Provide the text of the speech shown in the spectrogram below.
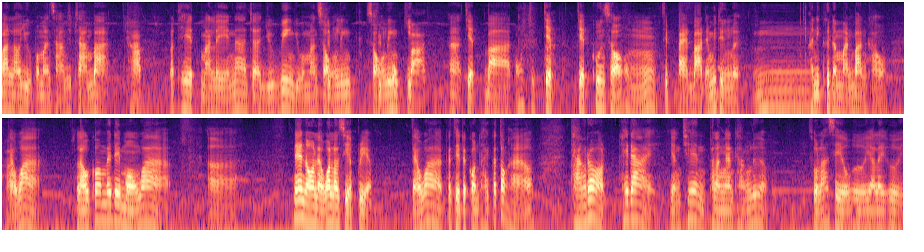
บ้านเราอยู่ประมาณ 33 บาท ครับ ประเทศมาเลน่าจะอยู่วิ่งอยู่ประมาณ2ลิง2ลิง16กิตบาทอ่า7บาทอ๋อจุด7 7คูณ2อืม18บาทยังไม่ถึงเลย อืม อันนี้คือน้ำมันบ้านเขา ครับ แต่ว่าเราก็ไม่ได้มองว่าเอ่อแน่นอนแหละว่าเราเสียเปรียบ แต่ว่าเกษตรกรไทยก็ต้องหาทางรอดให้ได้ อย่างเช่น พลังงานทางเลือกโซลาร์เซลล์เอ่ยอะไรเอ่ย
